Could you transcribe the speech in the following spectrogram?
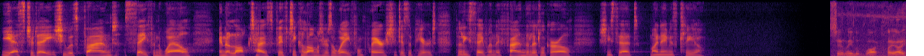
Yesterday, she was found safe and well in a locked house 50 kilometres away from where she disappeared. Police say when they found the little girl, she said, My name is Cleo. Certainly looked like Cleo.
